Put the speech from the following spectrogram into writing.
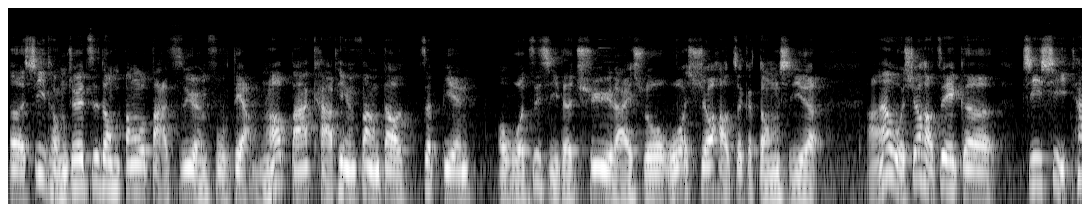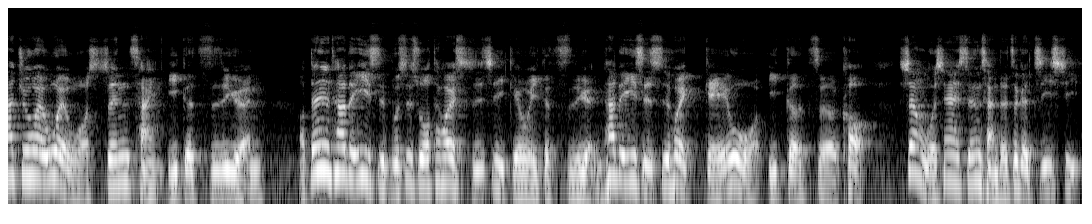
呃，系统就会自动帮我把资源付掉，然后把卡片放到这边。哦，我自己的区域来说，我修好这个东西了。啊，那我修好这个机器，它就会为我生产一个资源。哦，但是它的意思不是说它会实际给我一个资源，它的意思是会给我一个折扣。像我现在生产的这个机器，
